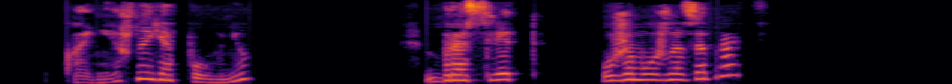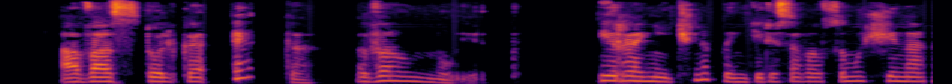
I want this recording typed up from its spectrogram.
— Конечно, я помню. Браслет уже можно забрать? — А вас только это волнует? — иронично поинтересовался мужчина.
